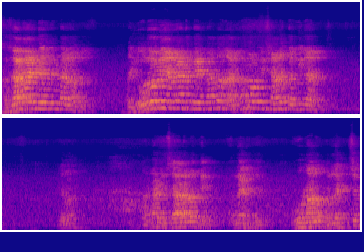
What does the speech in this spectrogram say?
ஹசானா என்ன இருக்குன்றாங்க எவ்வளோ நீ அல்லாட்ட கேட்டாலும் அது அல்லாவுடைய ஷானம் கம்மி தான் அல்லாட விசாலமா கேட்கும் அல்லா இருக்கு. ஒரு நாளும் பல லட்சம்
